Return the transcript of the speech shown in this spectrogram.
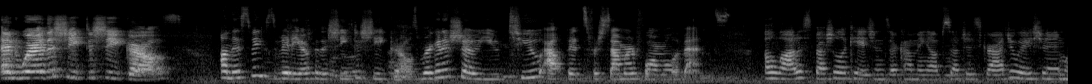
And we're the Chic to Chic girls. On this week's video for the Chic to Chic girls, we're going to show you two outfits for summer formal events. A lot of special occasions are coming up, such as graduation,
